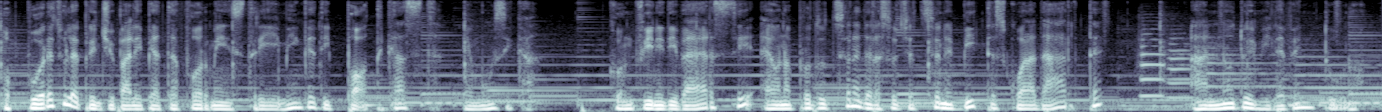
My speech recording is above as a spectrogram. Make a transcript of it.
oppure sulle principali piattaforme in streaming di podcast e musica. Confini Diversi è una produzione dell'associazione Bit Scuola d'Arte anno 2021.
